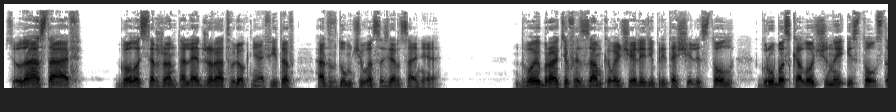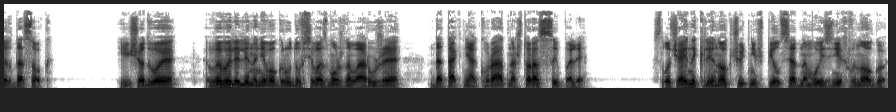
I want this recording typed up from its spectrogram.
«Сюда ставь!» — голос сержанта Леджера отвлек неофитов от вдумчивого созерцания. Двое братьев из замковой челяди притащили стол, грубо сколоченный из толстых досок. Еще двое вывалили на него груду всевозможного оружия, да так неаккуратно, что рассыпали. Случайный клинок чуть не впился одному из них в ногу,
